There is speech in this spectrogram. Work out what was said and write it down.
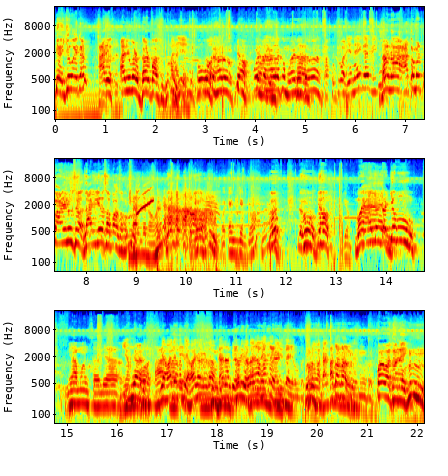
બેસજો હોય કાન આજે આજે મારું ઘર પાછું. ના ના ના આ તો મને પાડેલું છે. લાલ લ્યો હમ. લાલ્યો કૂતરો તો. મોય કરજો હું. મહેમાન ચાલ્યા બેહવા તો બેહવા એ ના ના હેડી જાય એવું. કોઈ વાંધો નહીં. હમ.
